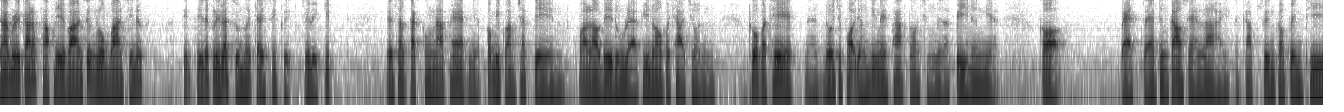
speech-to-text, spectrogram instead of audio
งานบริการรักษาพยาบาล ซึ่งโรงพยาบาลศรีนครินทร์และศูนย์หัวใจศิริสิริกิตในสังกัดของน้าแพทย์เนี่ยก็มีความชัดเจนว่าเราได้ดูแลพี่น้องประชาชน ทั่วประเทศนะโดยเฉพาะอย่างยิ่งในภาคตะวันเฉียงเหนือปีหนึ่งเนี่ยก็8แสนถึง9แสนลายนะครับซึ่งก็เป็นที่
